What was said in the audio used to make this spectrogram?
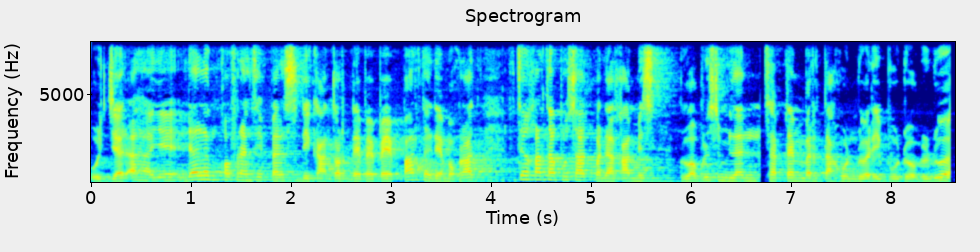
ujar AHY dalam konferensi pers di kantor DPP Partai Demokrat di Jakarta Pusat pada Kamis 29 September tahun 2022.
